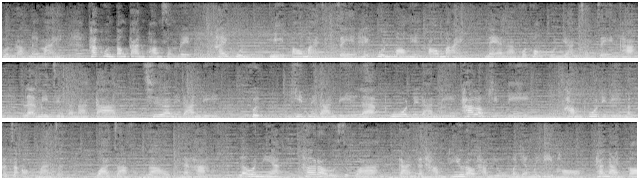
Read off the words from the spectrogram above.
ผลลัพธ์ใหม่ๆ ถ้าคุณต้องการความสำเร็จให้คุณมีเป้าหมายชัดเจน ให้คุณมองเห็นเป้าหมาย ในอนาคตของคุณอย่างชัดเจนค่ะ และมีจินตนาการเชื่อในด้านดี ฝึกคิดในด้านดีและพูดในด้านดี ถ้าเราคิดดีคำพูดดีๆ มันก็จะออกมาจากวาจาของเรานะคะ แล้ววันนี้ ถ้าเรารู้สึกว่าการกระทำที่เราทำอยู่มันยังไม่ดีพอ ถ้างานก็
